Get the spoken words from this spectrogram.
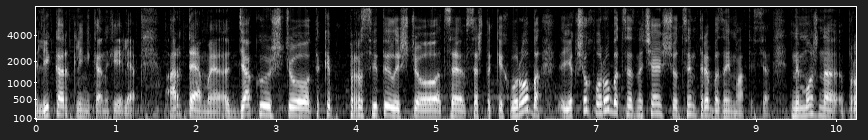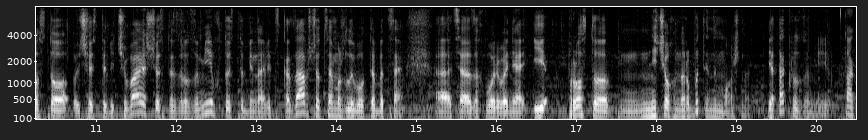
лікар клініки Ангелія. Артеме, дякую, що таки просвітили, що це все ж таки хвороба. Якщо хвороба, це означає, що цим треба займатися. Не можна просто щось ти відчуваєш, щось ти зрозумів, хтось тобі навіть сказав, що це можливо у тебе це, е, це захворювання, і просто нічого не робити не можна. Я так розумію. Так,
